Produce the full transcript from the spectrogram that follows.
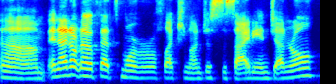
Um, and I don't know if that's more of a reflection on just society in general.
